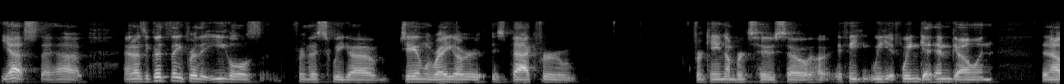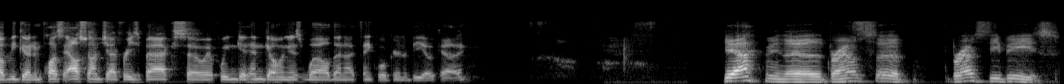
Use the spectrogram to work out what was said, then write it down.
Yes, they have, and it's a good thing for the Eagles for this week. Uh, Jalen Reagor is back for for game number two. So uh, if he we if we can get him going, then that would be good. And plus Alshon Jeffery's back, so if we can get him going as well, then I think we're going to be okay. Yeah, I mean the Browns uh, the Browns DBs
